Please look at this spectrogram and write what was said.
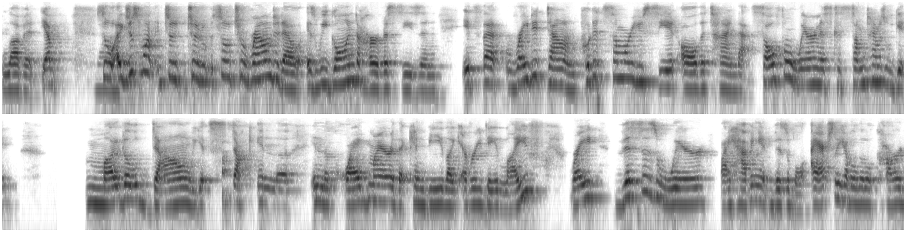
Love it. Yep. Yeah. So I just want to to so to round it out as we go into harvest season, it's that write it down, put it somewhere you see it all the time. That self-awareness cuz sometimes we get muddled down, we get stuck in the in the quagmire that can be like everyday life right? This is where by having it visible, I actually have a little card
